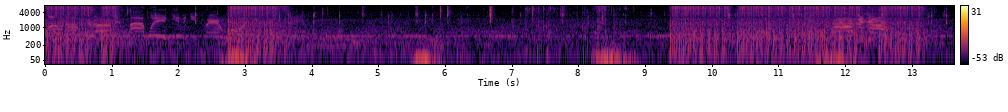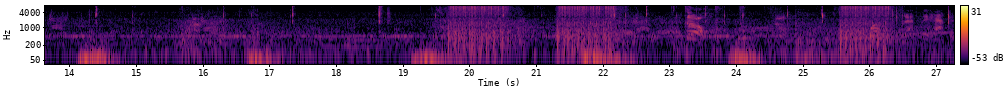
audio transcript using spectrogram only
Blowing off your arm is my way of giving you fair warning. What exactly happened?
